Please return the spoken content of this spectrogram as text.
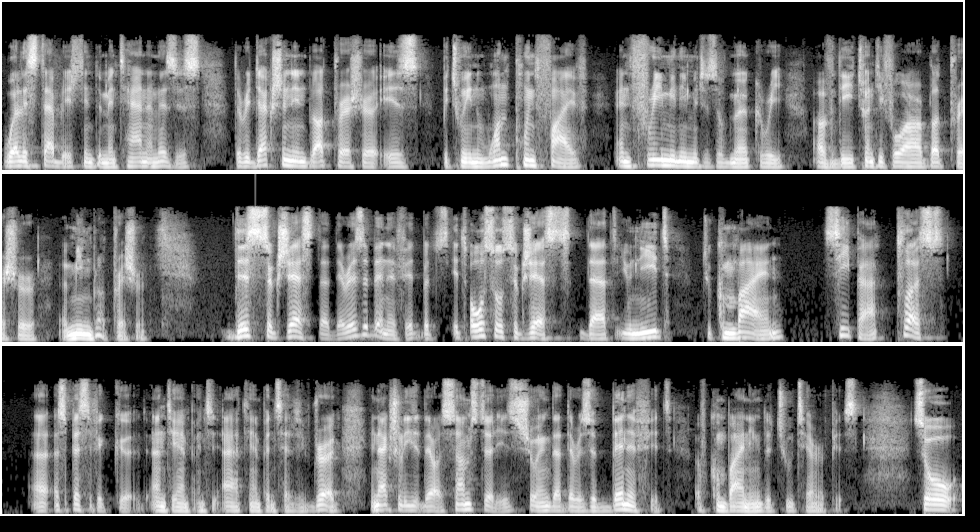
well established in the meta-analysis, the reduction in blood pressure is between 1.5 and 3 millimeters of mercury of the 24-hour blood pressure, uh, mean blood pressure. This suggests that there is a benefit, but it also suggests that you need to combine CPAP plus uh, a specific uh, antihypertensive drug. And actually, there are some studies showing that there is a benefit of combining the two therapies. So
